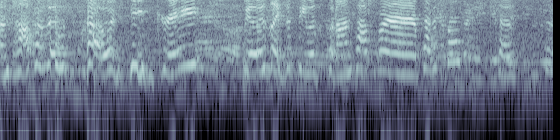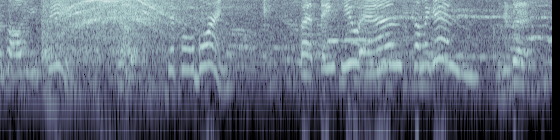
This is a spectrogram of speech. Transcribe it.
on top of this, that would be great. We always like to see what's put on top of our pedestals because this is all we see. It gets a little boring. But thank you and come again. Have a good day.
